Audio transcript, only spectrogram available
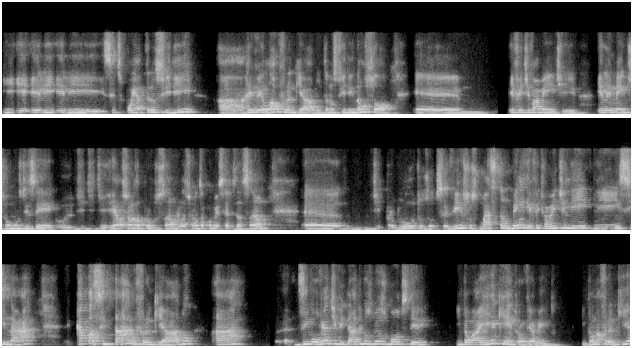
e, ele, ele se dispõe a transferir a revelar o franqueado, transferir não só é, efetivamente elementos, vamos dizer, de, de, relacionados à produção, relacionados à comercialização é, de produtos ou de serviços, mas também efetivamente lhe, lhe ensinar, capacitar o franqueado a desenvolver atividade nos mesmos moldes dele. Então, aí é que entra o aviamento. Então, na franquia,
